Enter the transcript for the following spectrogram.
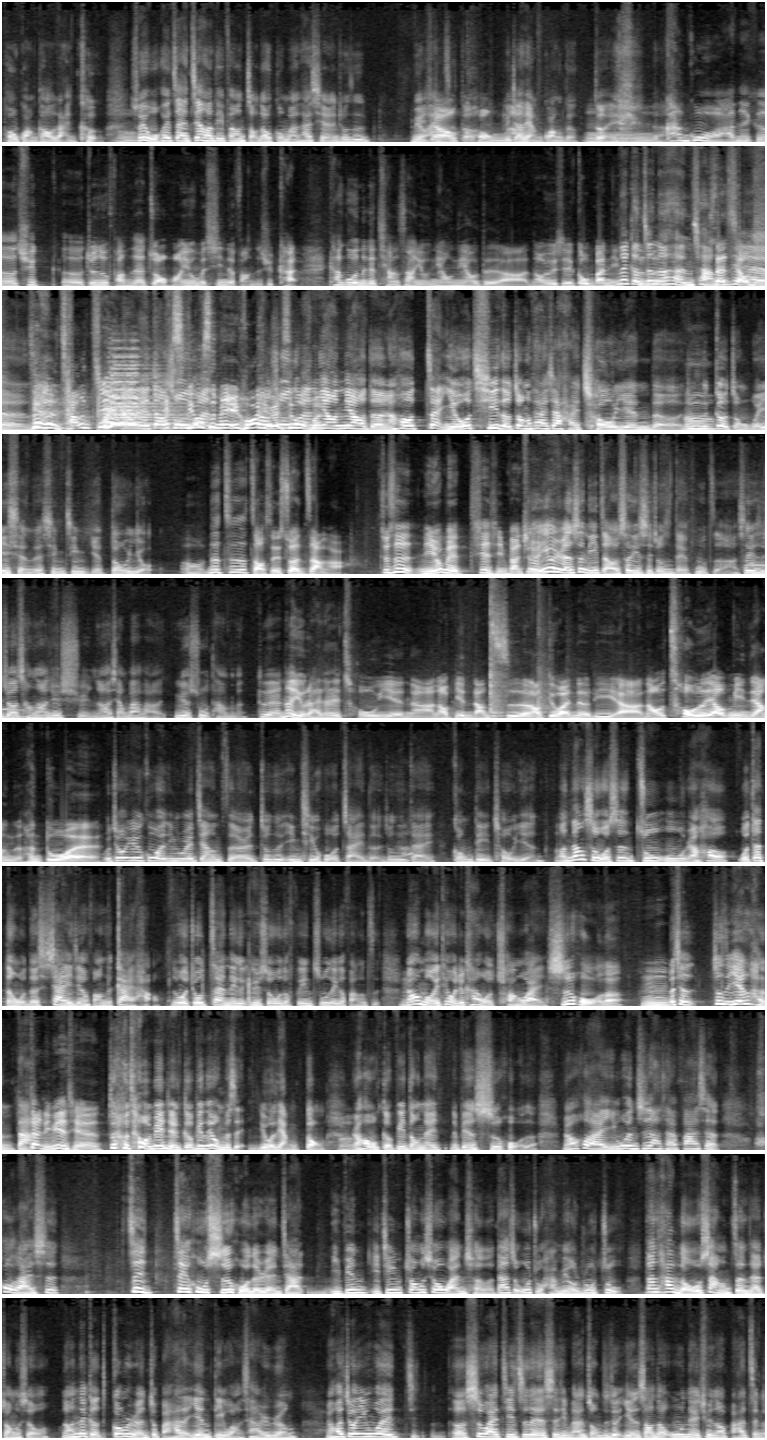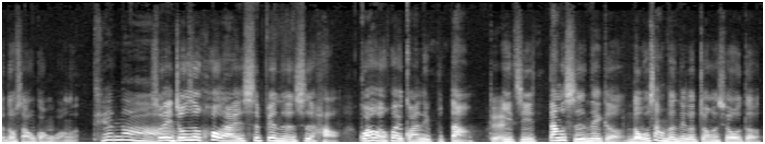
抛广告揽客，所以我会在这样的地方找到公班，他显然就是没有比较空，比较啊两光的，对。嗯，我看过啊，那个去呃，就是房子在装潢，因为我们新的房子去看，看过那个墙上有尿尿的啊，然后有些公班你那个真的很常见这很常见，对，到处乱又是没，我以为到处乱是我们尿尿的，然后在油漆的状态下还抽烟的，就是嗯各种危险的行径也都有。哦，那这找谁算账啊？就是你又没现行犯，就对，是因为人是你找的，设计师就是得负责啊，设计师就要常常去巡，然后想办法约束他们。对啊，那有的还在那里抽烟啊，然后便当吃了，然后丢在那里啊，然后臭的要命这样子，很多哎、我就遇过因为这样子而就是引起火灾的，就是在工地抽烟。啊，当时我是租屋，然后我在等我的下一间房子盖好，所以我就在那个预售屋的附近租了一个房子。然后某一天我就看我窗外失火了，嗯，而且就是烟很大，在你面前，对，在我面前隔壁，因为我们是有两栋，然后我隔壁栋那那边失火了，然后后来一问之下才发现，后来是这这户失火的人家里边已经装修完成了，但是屋主还没有入住，但是他楼上正在装修，然后那个工人就把他的烟蒂往下扔。然后就因为呃室外机之类的事情，反正总之就延烧到屋内去，然后把它整个都烧光光了。天哪！所以就是后来是变成是好管委会管理不当，对以及当时那个楼上的那个装修的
